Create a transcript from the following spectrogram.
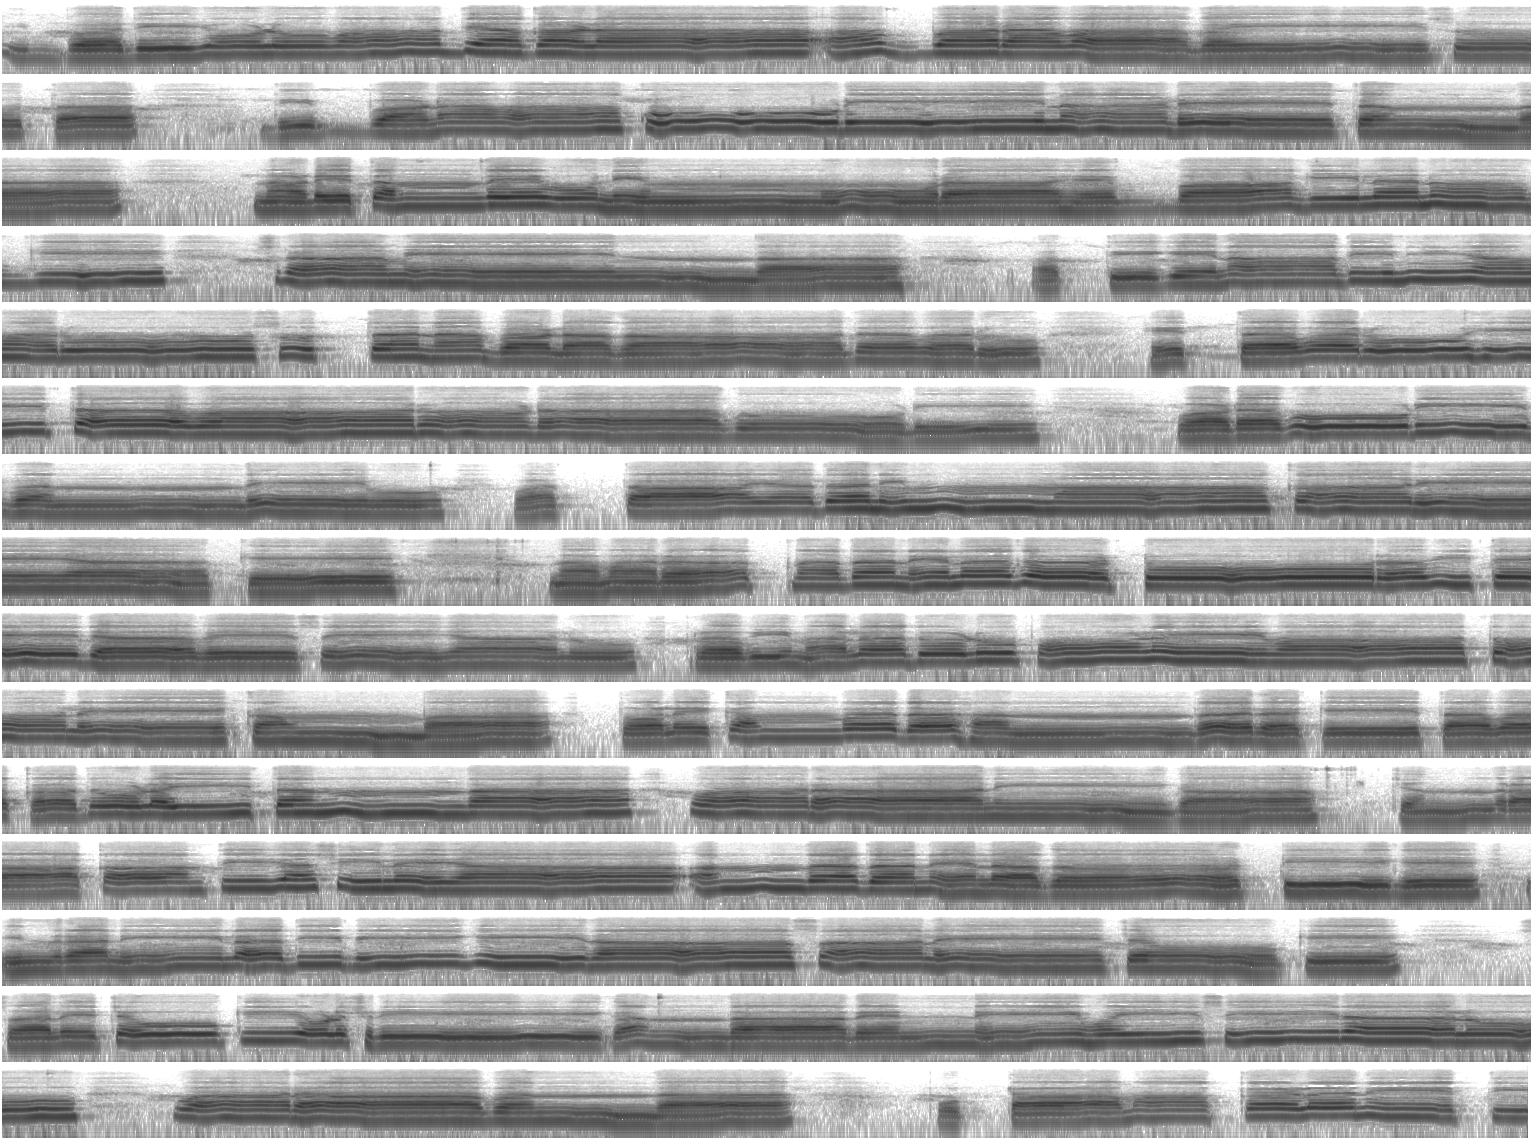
ಇಬ್ಬದಿಯೋಳು ವಾದ್ಯಗಳ ಅಬ್ಬರವಾಗೈಸುತ್ತ ದಿಬ್ಬಣವ ಕೂಡಿ ನಡೆ ತಂದ ನಡೆ ತಂದೆವು ನಿಮ್ಮೂರ ಹೆಬ್ಬಾಗಿಲ ನುಗ್ಗಿ ಶ್ರಮೆಯಿಂದ ಅತ್ತಿಗೆ ನಾದಿನಿಯವರು ಸುತ್ತನ ಬಳಗಾದವರು ಹೆತ್ತವರು ಹಿತವಾರಡಗೂಡಿ ಒಡಗೂಡಿ ಬಂದೇವು. ಒತ್ತಾಯದ ನಿಮ್ಮ ಕಾರ್ಯಕ್ಕೆ ನಮರತ್ನದ ನೆಲಗಟ್ಟು ರವಿ ತೇಜವೇಸೆಯಲು ಪ್ರವಿಮಲದೊಳು ಪೋಳೆವಾ ತೊಲೆ ಕಂಬ, ತೊಲೆ ಕಂಬದ ಹಂದರಕ್ಕೆ ತವ ಕದುಳೈ ತಂದ ವಾರಾನೀಗ. ಚಂದ್ರಕಾಂತಿಯ ಶಿಲೆಯ ಅಂದದ ನೆಲಗಟ್ಟಿಗೆ ಇಂದ್ರನೀಲದಿ ಬೀಗಿದ ಸಲೆ ಚೌಕಿ ಸಲೆ ಚೌಕಿಯೊಳ ಶ್ರೀಗಂಧದೆಣ್ಣೆ ಹೊಯ್ಸಿರಲು ವಾರ ಬಂದ ಪುಟ್ಟ ಮಕ್ಕಳನೆತ್ತಿ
